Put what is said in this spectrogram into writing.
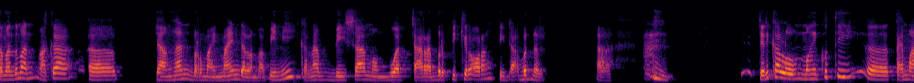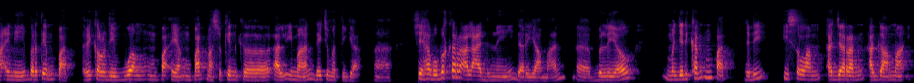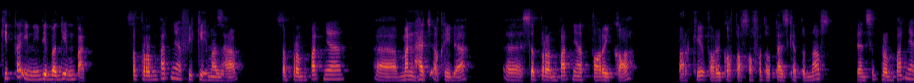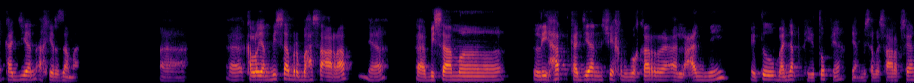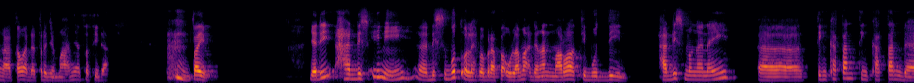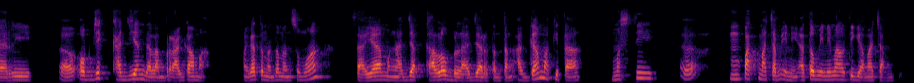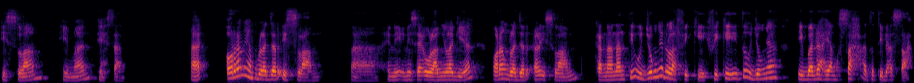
Teman-teman maka jangan bermain-main dalam bab ini karena bisa membuat cara berpikir orang tidak benar Nah, jadi kalau mengikuti uh, tema ini berarti empat. Tapi kalau dibuang empat, yang empat masukin ke al-iman, dia cuma tiga. Nah, Syekh Abu Bakar al-Adni dari Yaman, uh, beliau menjadikan empat. Jadi Islam, ajaran agama kita ini dibagi empat. Seperempatnya fikih mazhab, seperempatnya uh, manhaj akidah, uh, seperempatnya tariqah, Tasawuf atau Tazkiyatun Nafs, dan seperempatnya kajian akhir zaman. Uh, uh, kalau yang bisa berbahasa Arab, ya uh, bisa me, lihat kajian Syekh Abu Bakar Al-Adni itu banyak di YouTube ya, yang bisa bahasa Arab saya nggak tahu ada terjemahannya atau tidak. Taib. Jadi hadis ini uh, disebut oleh beberapa ulama dengan maratibuddin. Hadis mengenai eh, tingkatan-tingkatan uh, dari uh, objek kajian dalam beragama. Maka teman-teman semua, saya mengajak kalau belajar tentang agama kita, mesti uh, empat macam ini, atau minimal tiga macam. Islam, iman, ihsan. Nah, orang yang belajar Islam, nah ini ini saya ulangi lagi ya, orang belajar Islam karena nanti ujungnya adalah fikih. Fikih itu ujungnya ibadah yang sah atau tidak sah.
